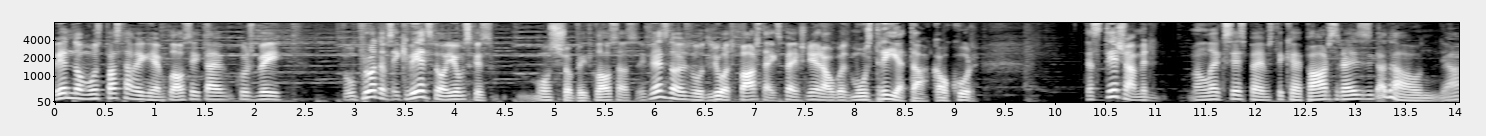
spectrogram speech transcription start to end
viens no mūsu pastāvīgajiem klausītājiem, kurš bija. Un, Protams, ik viens no jums, kas mūsu šobrīd klausās, ik viens no jums būtu ļoti pārsteigts pēkšņi ieraugot mūsu trietā kaut kur. Tas tiešām ir, man liekas, iespējams tikai pāris reizes gadā. Un, jā,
